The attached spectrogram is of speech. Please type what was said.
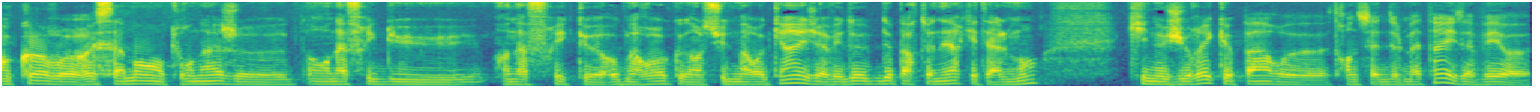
encore euh, récemment en tournage euh, en Afrique, du, en Afrique euh, au Maroc, dans le sud marocain, et j'avais deux, deux partenaires qui étaient allemands, qui ne juraient que par euh, 37 de le matin. Ils avaient euh,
